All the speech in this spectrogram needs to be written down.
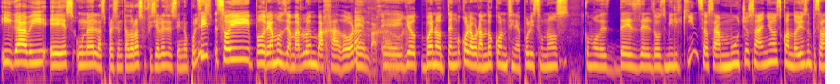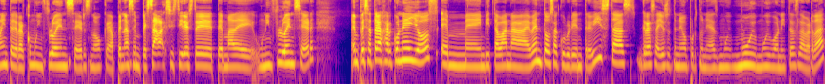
y Gaby es una de las presentadoras oficiales de Cinepolis. Sí, soy, podríamos llamarlo embajadora. Embajadora. Eh, yo, bueno, tengo colaborando con Cinepolis unos como de- desde el 2015, o sea, muchos años cuando ellos empezaron a integrar como influencers, ¿no? Que apenas empezaba a existir este tema de un influencer. Empecé a trabajar con ellos, eh, me invitaban a eventos, a cubrir entrevistas. Gracias a ellos he tenido oportunidades muy, muy, muy bonitas, la verdad.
